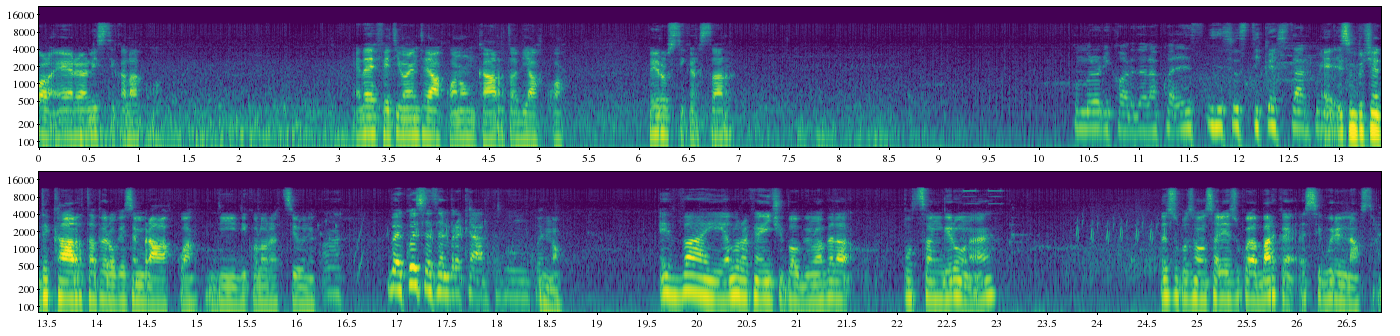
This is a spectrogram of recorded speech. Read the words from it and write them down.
Almeno qua è realistica l'acqua. Ed è effettivamente acqua, non carta di acqua. Vero Sticker Star? Non me lo ricordo l'acqua su Sticker Star. È Quindi. semplicemente carta però che sembra acqua di, di colorazioni. Ah. Beh, questa sembra carta comunque. No. E vai, allora che ne dici Bobby? Una bella pozzangherona, eh? Adesso possiamo salire su quella barca e seguire il nastro.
